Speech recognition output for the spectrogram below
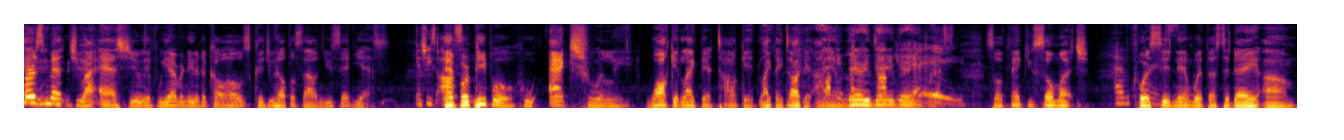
first met you, I asked you if we ever needed a co-host, could you help us out? And you said yes. And she's awesome. And for people who actually walk it like they're talk it, like they talk it, I Walk am it like very, very, very Hey. impressed. So thank you so much for sitting in with us today. Um,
